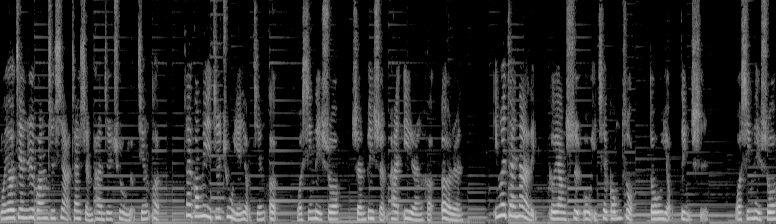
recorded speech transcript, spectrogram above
我又见日光之下，在审判之处有奸恶，在公义之处也有奸恶。我心里说。神必审判一人和恶人，因为在那里各样事物、一切工作都有定时。我心里说，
